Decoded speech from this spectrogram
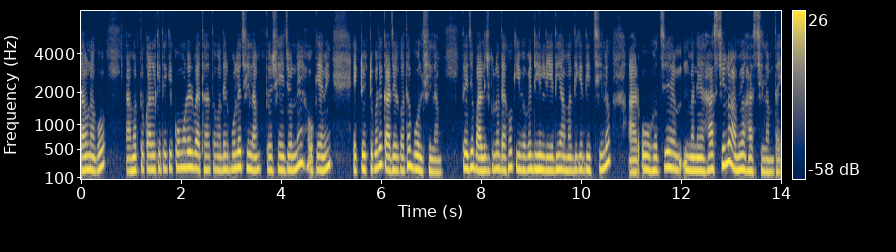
দাও না গো। আমার তো কালকে থেকে কোমরের ব্যথা তোমাদের বলেছিলাম, তো সেই জন্যে ওকে আমি একটু একটু করে কাজের কথা বলছিলাম। তো এই যে বালিশগুলো দেখো কীভাবে ঢিল দিয়ে দিয়ে আমার দিকে দিচ্ছিল, আর ও হচ্ছে মানে হাসছিল, আমিও হাসছিলাম তাই।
